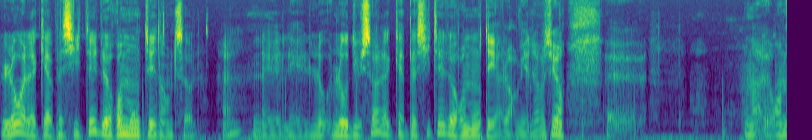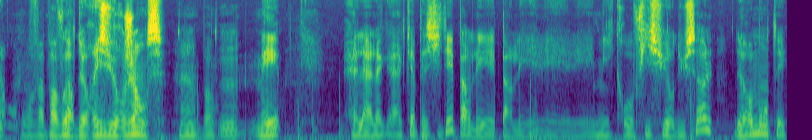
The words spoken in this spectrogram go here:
l'eau a la capacité de remonter dans le sol. hein. L'eau l'eau du sol a la capacité de remonter. Alors, bien sûr, euh, on ne va pas voir de résurgence, hein, bon, Mm. mais elle a la, capacité, par les, par les, micro-fissures du sol, de remonter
